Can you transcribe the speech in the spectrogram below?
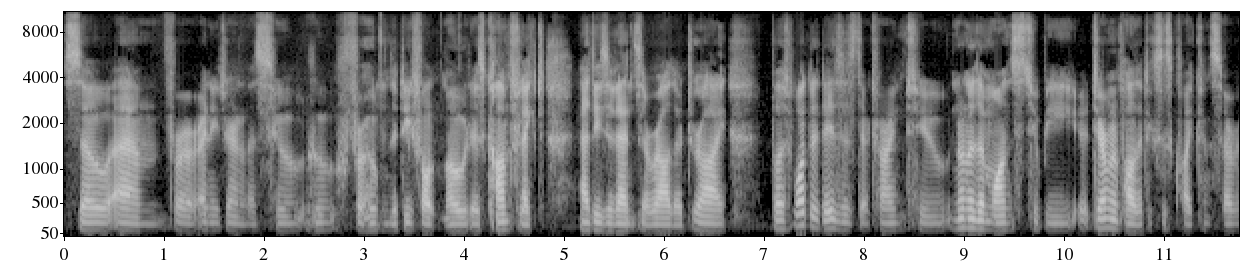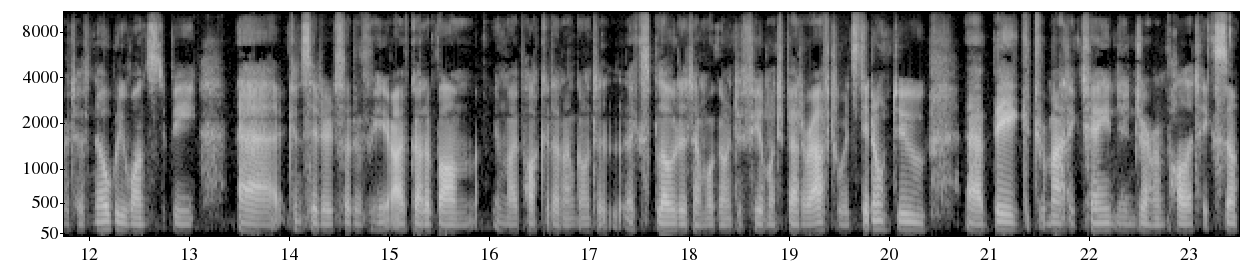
So, um, for any journalists who, who for whom the default mode is conflict, these events are rather dry. But what it is is they're trying to. None of them wants to be. German politics is quite conservative. Nobody wants to be uh, considered sort of here. I've got a bomb in my pocket and I'm going to explode it, and we're going to feel much better afterwards. They don't do uh, big dramatic change in German politics. So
